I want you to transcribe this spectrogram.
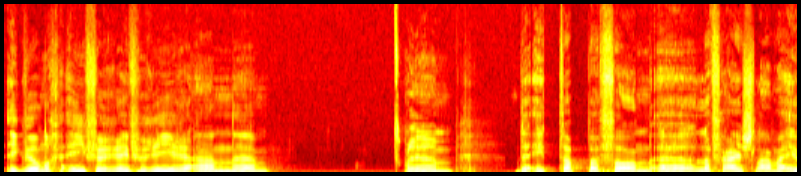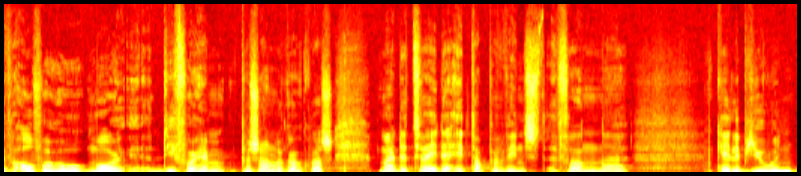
Ik wil nog even refereren aan ehm, ehm, de etappe van eh La Fraille slaan we even over hoe mooi die voor hem persoonlijk ook was. Maar de tweede etappe winst van eh, Caleb Ewan.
